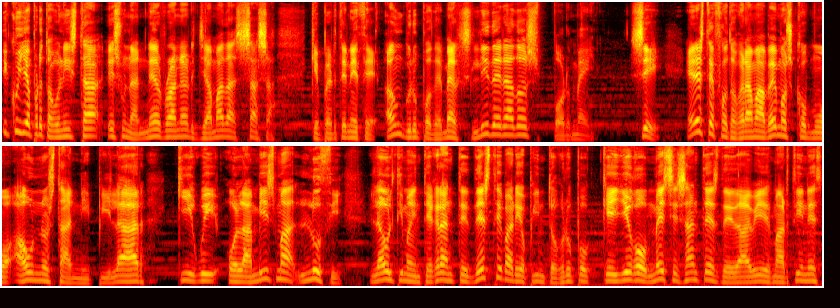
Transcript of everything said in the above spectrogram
y cuya protagonista es una Netrunner llamada Sasa, que pertenece a un grupo de mercs liderados por May. Sí, en este fotograma vemos como aún no está ni Pilar, Kiwi o la misma Lucy, la última integrante de este variopinto grupo que llegó meses antes de David Martínez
